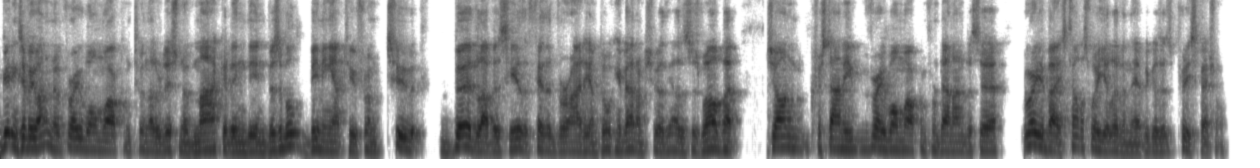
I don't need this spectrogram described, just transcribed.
Greetings, everyone, and a very warm welcome to another edition of Marketing the Invisible, beaming out to you from two bird lovers here, the feathered variety I'm talking about. I'm sure the others as well. But John Crestani, very warm welcome from down under, sir. Where are you based? Tell us where you live in there because it's pretty special.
